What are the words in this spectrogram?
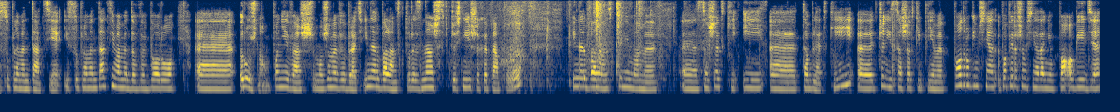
suplementację i suplementację mamy do wyboru różną, ponieważ możemy wybrać Inner Balance, który znasz z wcześniejszych etapów. Inner Balance, czyli mamy e, saszetki i e, tabletki, e, czyli saszetki pijemy po, drugim po pierwszym śniadaniu, po obiedzie,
